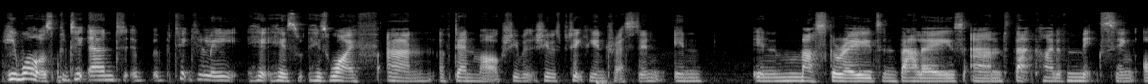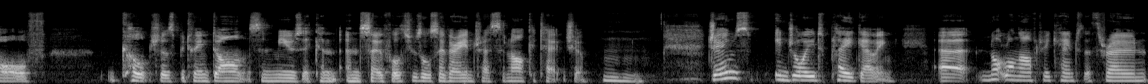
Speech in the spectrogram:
He was, and uh, particularly his his wife Anne of Denmark. She was she was particularly interested in in in masquerades and ballets and that kind of mixing of cultures between dance and music and, and so forth. She was also very interested in architecture. Mm-hmm. James enjoyed playgoing. Uh, not long after he came to the throne,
